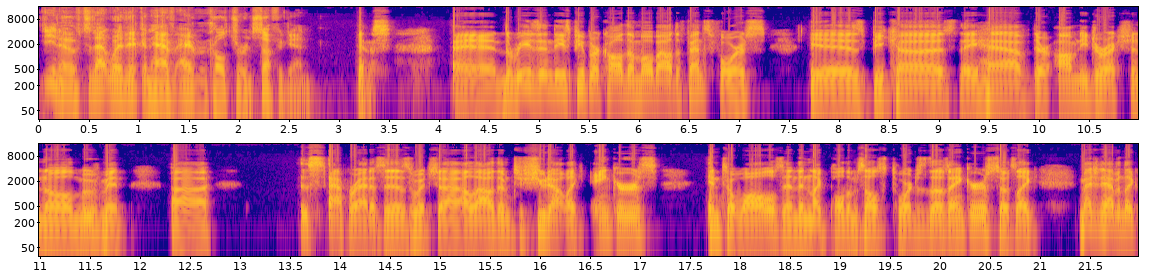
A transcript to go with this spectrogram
you know, so that way they can have agriculture and stuff again. Yes. And the reason these people are called the Mobile Defense Force is because they have their omnidirectional movement uh, apparatuses, which uh, allow them to shoot out like anchors into walls and then like pull themselves towards those anchors. So it's like imagine having like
